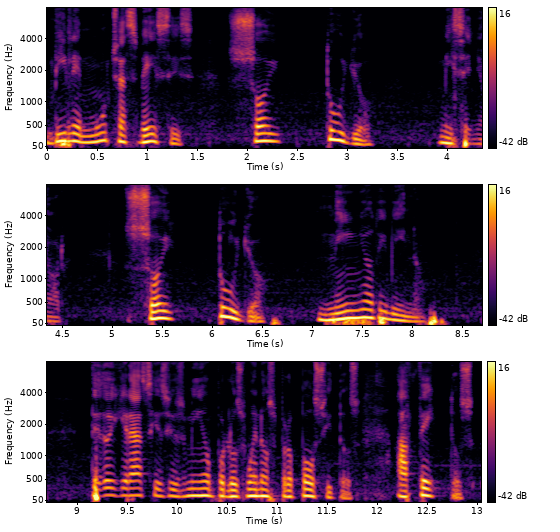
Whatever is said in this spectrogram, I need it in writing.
Dile muchas veces, soy tuyo, mi Señor, soy tuyo, niño divino. Te doy gracias, Dios mío, por los buenos propósitos, afectos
